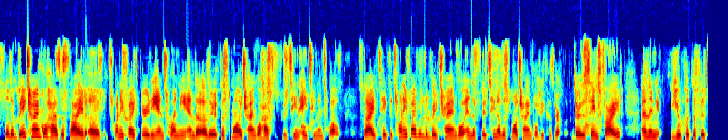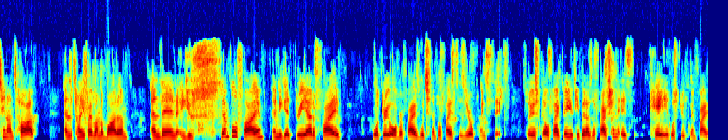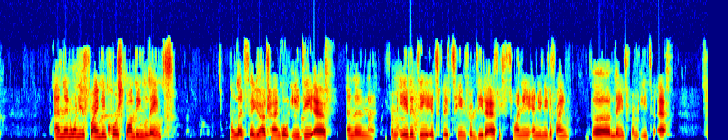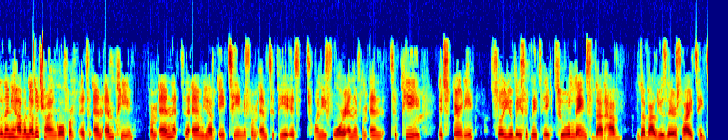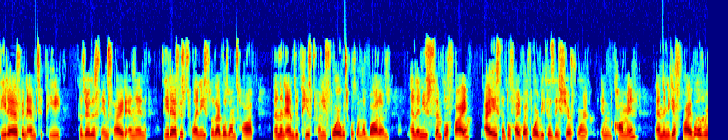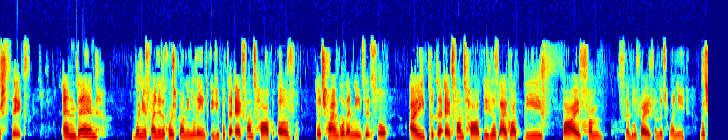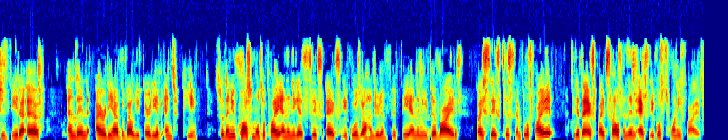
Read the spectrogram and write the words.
So the big triangle has a side of 25, 30, and 20, and the other, the smaller triangle has 15, 18, and 12. So I take the 25 of the big triangle and the 15 of the small triangle because they're they're the same side, and then you put the 15 on top and the 25 on the bottom, and then you simplify and you get 3 out of 5, well 3 over 5, which simplifies to 0.6. So your scale factor, you keep it as a fraction, is k equals 3.5. And then when you're finding corresponding lengths, let's say you have triangle EDF, and then from E to D it's 15, from D to F it's 20, and you need to find the length from E to F. So then you have another triangle from it's NMP. From N to M you have 18, from M to P it's 24, and then from N to P it's 30. So you basically take two lengths that have the values there. So I take D to F and M to P because they're the same side. And then D to F is 20, so that goes on top. And then M to P is 24, which goes on the bottom. And then you simplify. I simplified by 4 because they share 4 in common. And then you get 5 over 6. And then when you're finding the corresponding length, you put the x on top of the triangle that needs it. So I put the x on top because I got the 5 from simplified from the 20, which is d to f and then I already have the value 30 of n to p. So then you cross multiply and then you get 6x equals 150 and then you divide by 6 to simplify it to get the x by itself and then x equals 25.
